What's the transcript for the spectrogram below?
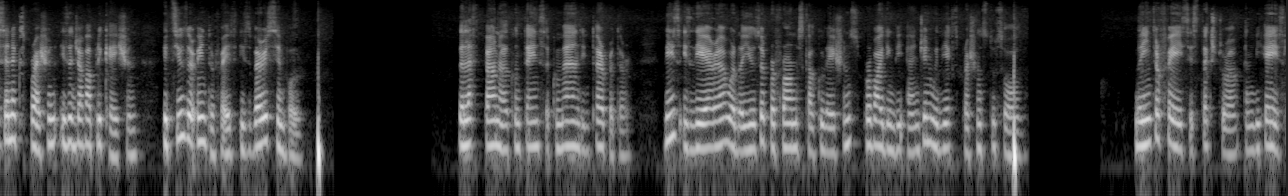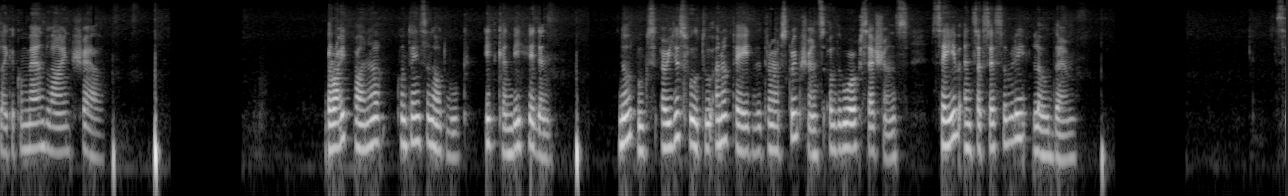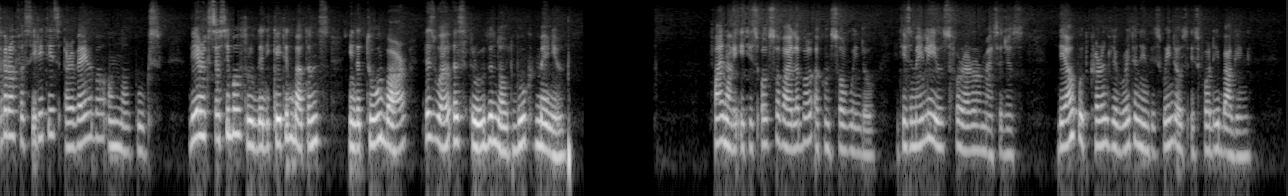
SN Expression is a Java application. Its user interface is very simple. The left panel contains a command interpreter. This is the area where the user performs calculations, providing the engine with the expressions to solve. The interface is textual and behaves like a command line shell. The right panel contains a notebook. It can be hidden. Notebooks are useful to annotate the transcriptions of the work sessions, save and successfully load them. Several facilities are available on notebooks. They are accessible through dedicated buttons in the toolbar as well as through the notebook menu. Finally, it is also available a console window. It is mainly used for error messages. The output currently written in these windows is for debugging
